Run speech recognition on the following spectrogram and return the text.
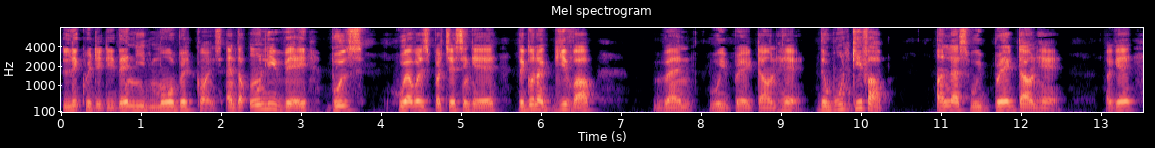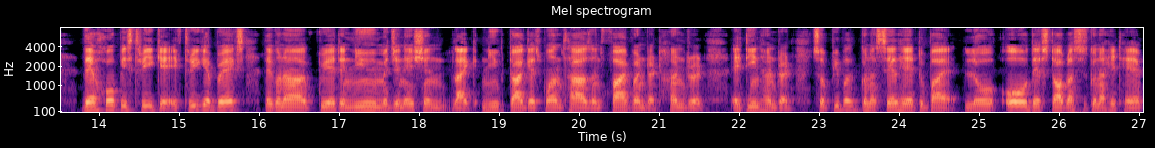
liquidity they need more bitcoins. And the only way bulls whoever is purchasing here they're gonna give up when we break down here. They won't give up unless we break down here okay? Their hope is 3k if 3k breaks they're gonna create a new imagination like new targets 1500 100 1800 so people gonna sell here to buy low. Or their stop loss is gonna hit here.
